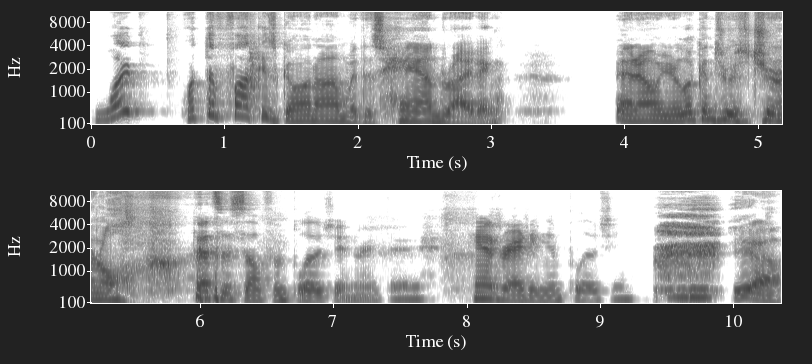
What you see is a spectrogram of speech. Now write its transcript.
what what the fuck is going on with his handwriting? You know, you're looking through his journal. That's a self implosion right there. Handwriting implosion. yeah,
